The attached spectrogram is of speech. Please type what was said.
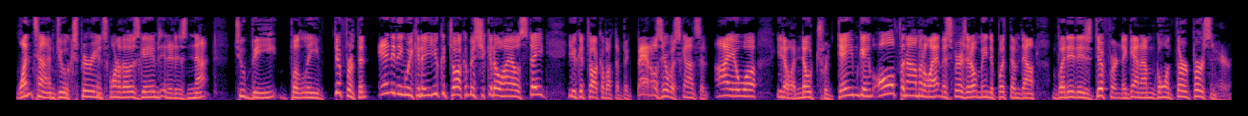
one time to experience one of those games, and it is not to be believed. Different than anything we can. You could talk of Michigan, Ohio State. You could talk about the big battles here, Wisconsin, Iowa. You know, a Notre Dame game. All phenomenal atmospheres. I don't mean to put them down, but it is different. And again, I'm going third person here.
